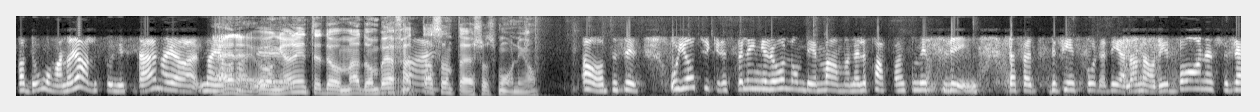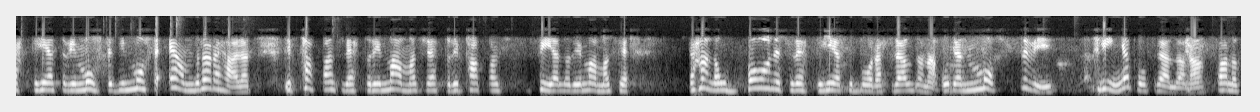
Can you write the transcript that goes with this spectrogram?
Vadå? Han har ju aldrig funnits där när jag... När Nej, jag nej, hade- ungar är inte dumma. De börjar fatta Nej. sånt där så småningom. Ja, precis. Och jag tycker det spelar ingen roll om det är mamman eller pappan som är svin. Därför att det finns båda delarna och det är barnens rättigheter. Vi måste, vi måste ändra det här att det är pappans rätt och det är mammans rätt och det är pappans fel och det är mammans fel. Det handlar om barnets rättighet till båda föräldrarna och den måste vi tvinga på föräldrarna. För annars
